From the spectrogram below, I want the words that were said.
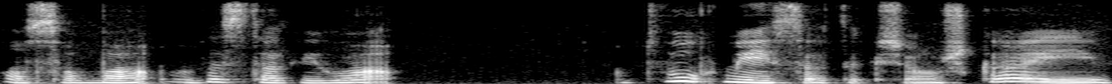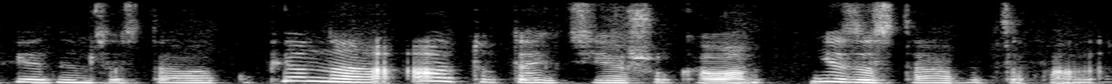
osoba wystawiła w dwóch miejscach tę książkę i w jednym została kupiona, a tutaj, gdzie ja szukałam, nie została wycofana.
